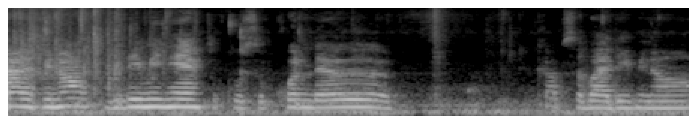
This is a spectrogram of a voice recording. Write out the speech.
่ายพี่น้องดีมีแห้งสุขสุขคนเด้อครับสบายดีพี่น้อง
